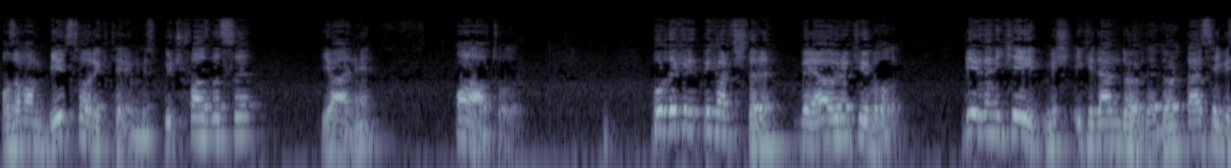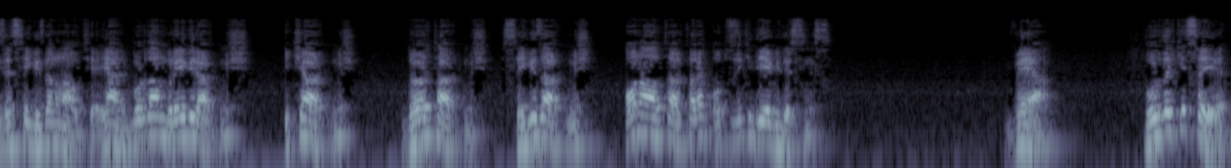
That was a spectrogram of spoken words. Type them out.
O zaman bir sonraki terimimiz 3 fazlası yani 16 olur. Buradaki ritmik artışları veya örüntüyü bulalım. 1'den 2'ye gitmiş, 2'den 4'e, 4'ten 8'e, 8'den 16'ya. Yani buradan buraya 1 artmış, 2 artmış, 4 artmış, 8 artmış, 16 artarak 32 diyebilirsiniz. Veya buradaki sayı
